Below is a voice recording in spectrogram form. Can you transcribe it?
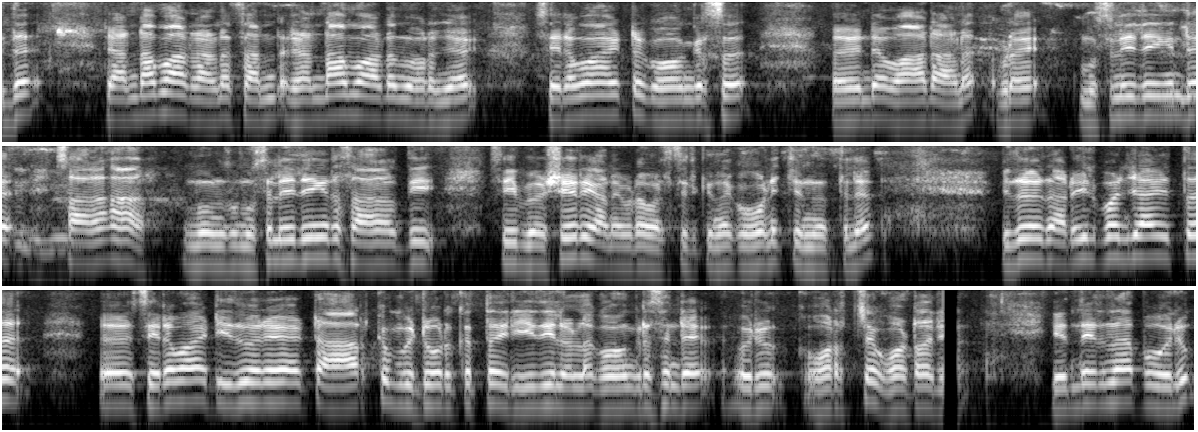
ഇത് രണ്ടാം വാർഡാണ്. രണ്ടാം വാർഡ് എന്ന് പറഞ്ഞാൽ സ്ഥിരമായിട്ട് കോൺഗ്രസ് ന്റെ വാർഡാണ്. ഇവിടെ മുസ്ലിം ലീഗിന്റെ ആ മുസ്ലിം ലീഗിന്റെ സ്ഥാനാർത്ഥി സി ബഷീറിയാണ് ഇവിടെ മത്സരിക്കുന്നത് കോണി ചിഹ്നത്തിൽ. ഇത് നടുവിൽ പഞ്ചായത്ത് സ്ഥിരമായിട്ട് ഇതുവരെയായിട്ട് ആർക്കും വിട്ടുകൊടുക്കാത്ത രീതിയിലുള്ള കോൺഗ്രസിന്റെ ഒരു കുറച്ച് കോട്ട എന്നിരുന്നാൽ പോലും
